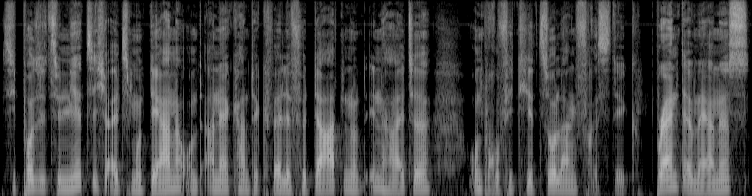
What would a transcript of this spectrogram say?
Sie positioniert sich als moderne und anerkannte Quelle für Daten und Inhalte und profitiert so langfristig. Brand Awareness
